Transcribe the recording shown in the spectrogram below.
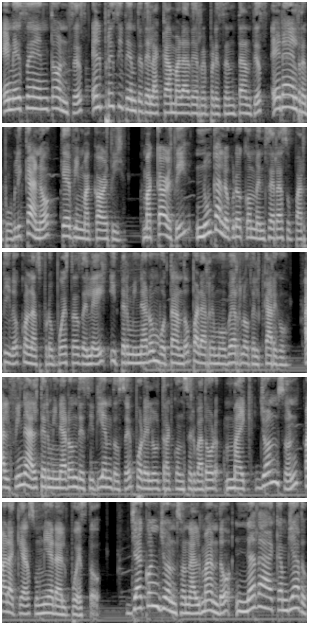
En ese entonces, el presidente de la Cámara de Representantes era el republicano Kevin McCarthy. McCarthy nunca logró convencer a su partido con las propuestas de ley y terminaron votando para removerlo del cargo. Al final terminaron decidiéndose por el ultraconservador Mike Johnson para que asumiera el puesto. Ya con Johnson al mando, nada ha cambiado.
